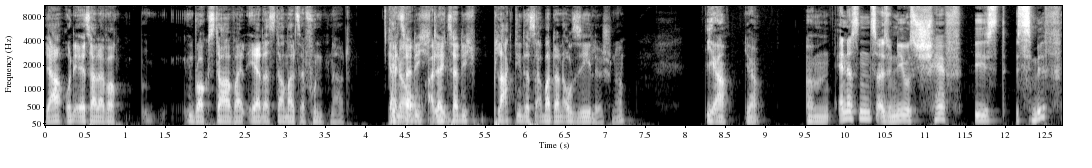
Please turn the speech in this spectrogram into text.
ja, und er ist halt einfach ein Rockstar, weil er das damals erfunden hat. Genau, Gleichzeitig, alle- gleichzeitig plagt ihn das aber dann auch seelisch, ne? ja, ja. Ähm, Andersons, also Neos Chef, ist Smith,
